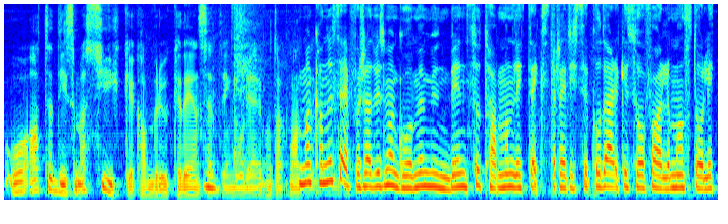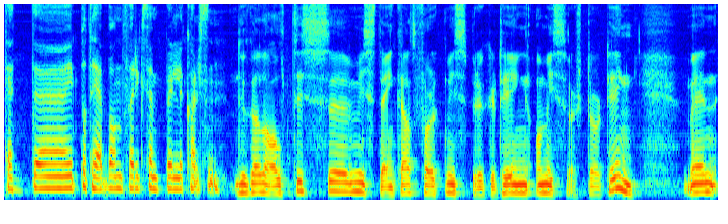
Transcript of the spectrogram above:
Og at de som er syke kan bruke det i en setting hvor de er i kontakt med andre. Man kan jo se for seg at Hvis man går med munnbind, så tar man litt ekstra risiko. Da er det ikke så farlig om man står litt tett eh, på T-banen f.eks. Karlsen. Du kan alltids eh, mistenke at folk misbruker ting og misforstår ting. Men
